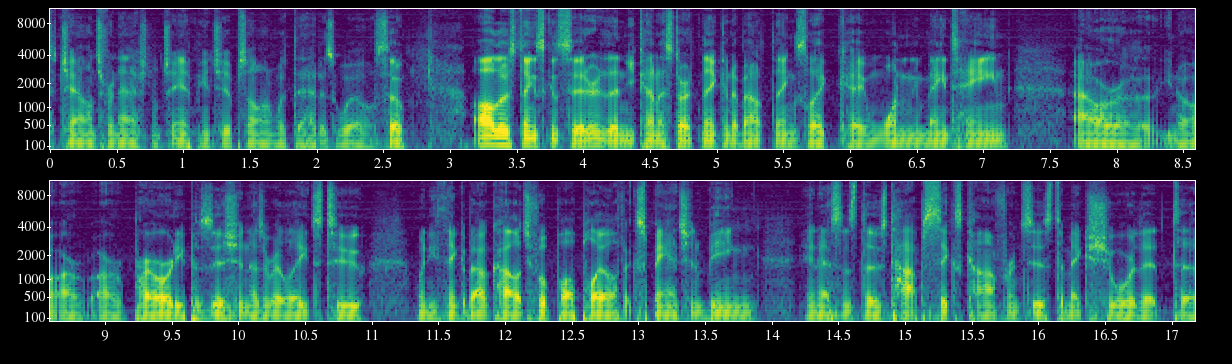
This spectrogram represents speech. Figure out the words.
to challenge for national championships on with that as well. So, all those things considered, then you kind of start thinking about things like, hey, wanting to maintain our uh, you know our, our priority position as it relates to when you think about college football playoff expansion being in essence those top six conferences to make sure that uh,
